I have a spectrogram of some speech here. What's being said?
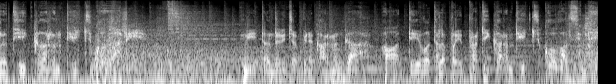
ప్రతీకారం తీర్చుకోవాలి. మీ తండ్రిని చంపిన కారణంగా ఆ దేవతలపై ప్రతీకారం తీర్చుకోవాల్సిందే.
